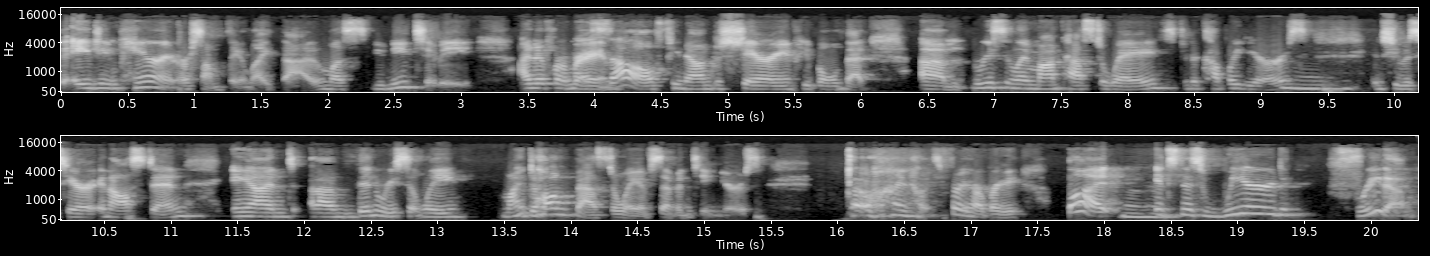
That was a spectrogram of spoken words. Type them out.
the aging parent or something like that, unless you need to be. I know for right. myself, you know, I'm just sharing people that um, recently mom passed away. It's been a couple years, mm. and she was here in Austin. And um, then recently, my dog passed away of 17 years. So I know it's very heartbreaking, but mm-hmm. it's this weird freedom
